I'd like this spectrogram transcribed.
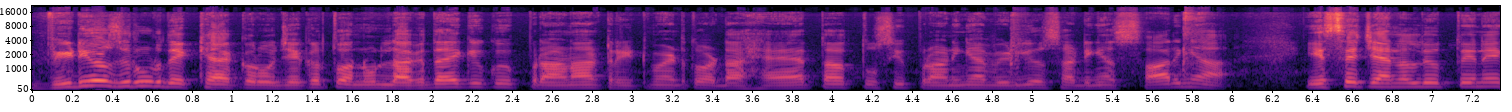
ਵੀਡੀਓ ਜ਼ਰੂਰ ਦੇਖਿਆ ਕਰੋ। ਜੇਕਰ ਤੁਹਾਨੂੰ ਲੱਗਦਾ ਹੈ ਕਿ ਕੋਈ ਪੁਰਾਣਾ ਟ੍ਰੀਟਮੈਂਟ ਤੁਹਾਡਾ ਹੈ, ਤਾਂ ਤੁਸੀਂ ਪੁਰਾਣੀਆਂ ਵੀਡੀਓ ਸਾਡੀਆਂ ਸਾਰੀਆਂ ਇਸੇ ਚੈਨਲ ਦੇ ਉੱਤੇ ਨੇ।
